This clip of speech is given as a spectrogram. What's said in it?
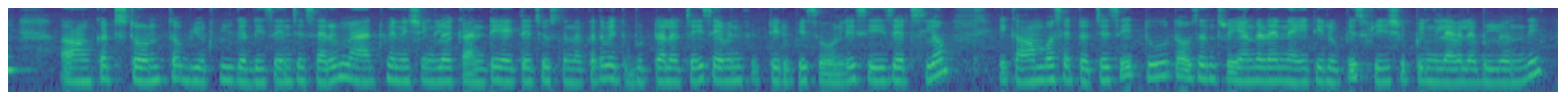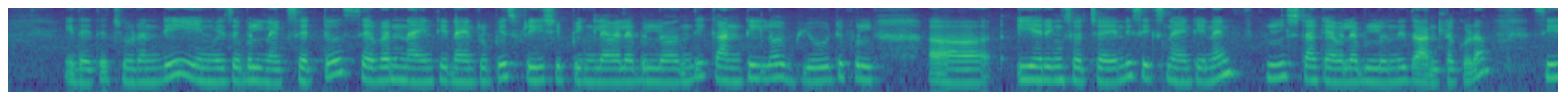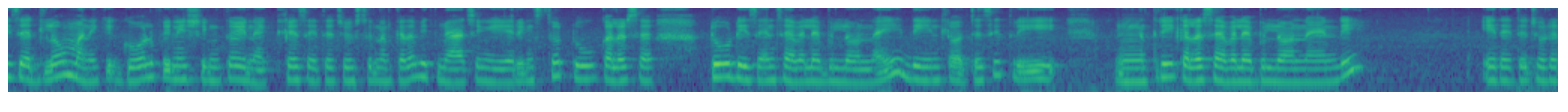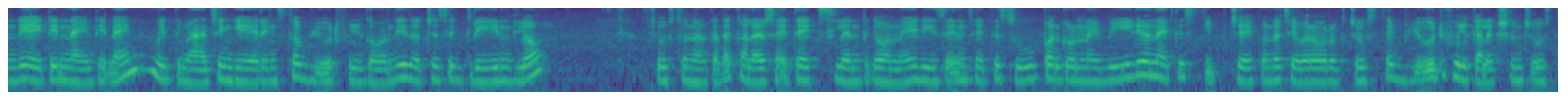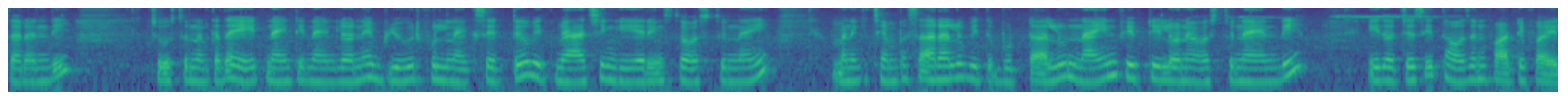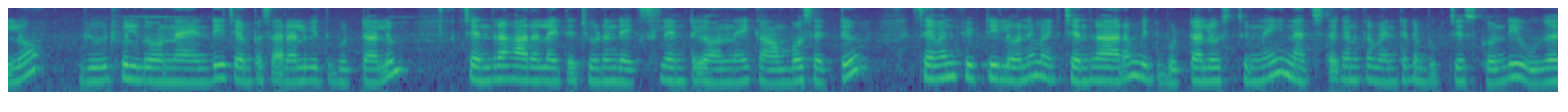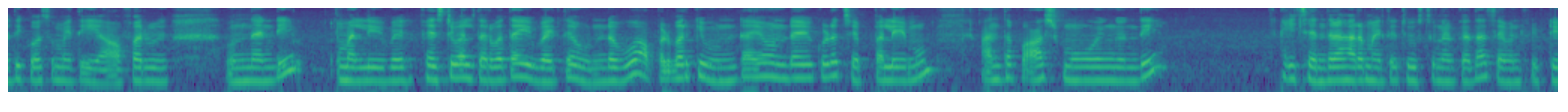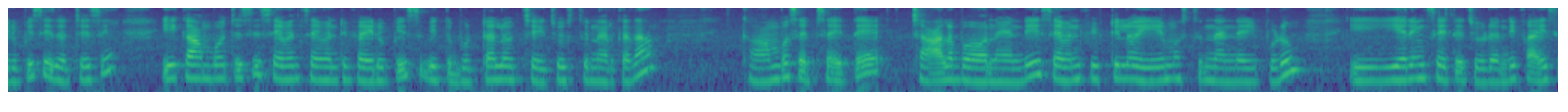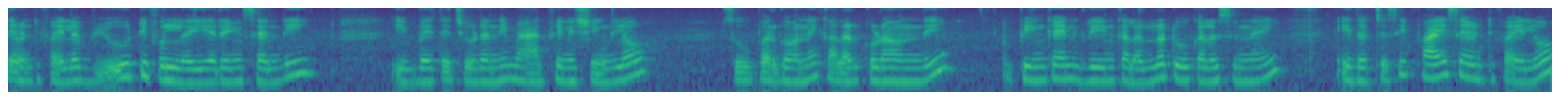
అంకట్ స్టోన్తో బ్యూటిఫుల్గా డిజైన్ చేశారు. మ్యాట్ ఫినిషింగ్లో కంటి అయితే చూస్తున్నారు కదా విత్ బుట్టాలు వచ్చేసి సెవెన్ ఫిఫ్టీ రూపీస్ ఓన్లీ. సీజెట్స్లో ఈ కాంబో సెట్ వచ్చేసి two thousand three hundred and eighty rupees. Free shipping available ఉంది. ఇదైతే చూడండి invisible neck set seven ninety nine rupees free shipping అవైలబుల్లో ఉంది. కంటీలో బ్యూటిఫుల్ ఇయర్ రింగ్స్ వచ్చాయండి. Six ninety nine full stock available ఉంది దాంట్లో కూడా. సీజెడ్లో మనకి గోల్డ్ ఫినిషింగ్తో ఈ నెక్లెస్ అయితే చూస్తున్నారు కదా విత్ మ్యాచింగ్ ఇయర్ రింగ్స్తో టూ కలర్స్ టూ డిజైన్స్ అవైలబుల్లో ఉన్నాయి. దీంట్లో వచ్చేసి త్రీ త్రీ కలర్స్ అవైలబుల్లో ఉన్నాయండి. ఇదైతే చూడండి eighteen ninety nine with matching ear రింగ్స్తో బ్యూటిఫుల్గా ఉంది. ఇది వచ్చేసి గ్రీన్లో చూస్తున్నారు కదా కలర్స్ అయితే ఎక్సలెంట్గా ఉన్నాయి. డిజైన్స్ అయితే సూపర్గా ఉన్నాయి. వీడియోని అయితే స్కిప్ చేయకుండా చివరి వరకు చూస్తే బ్యూటిఫుల్ కలెక్షన్ చూస్తారండి. చూస్తున్నారు కదా eight ninety నైన్లోనే beautiful neck set with matching ear రింగ్స్తో వస్తున్నాయి. మనకి చెంపసారాలు విత్ బుట్టాలు నైన్ ఫిఫ్టీలోనే వస్తున్నాయండి. ఇది వచ్చేసి థౌజండ్ ఫార్టీ ఫైవ్లో బ్యూటిఫుల్గా ఉన్నాయండి. చెంపసారాలు విత్ బుట్టాలు. చంద్రహారాలు అయితే చూడండి ఎక్సలెంట్గా ఉన్నాయి. Combo set. సెవెన్ ఫిఫ్టీలోనే మనకి చంద్రహారం విత్ బుట్టాలు వస్తున్నాయి. నచ్చితే కనుక వెంటనే బుక్ చేసుకోండి. ఉగాది కోసం అయితే ఈ ఆఫర్ ఉందండి. మళ్ళీ ఫెస్టివల్ తర్వాత ఇవైతే ఉండవు. అప్పటి వరకు ఉంటాయో ఉండయో కూడా చెప్పలేము. అంత ఫాస్ట్ మూవింగ్ ఉంది. ఈ చంద్రహారం అయితే చూస్తున్నారు కదా సెవెన్ ఫిఫ్టీ రూపీస్. ఇది వచ్చేసి ఈ కాంబో వచ్చేసి seven seventy five rupees with బుట్టలు వచ్చాయి చూస్తున్నారు కదా. కాంబో సెట్స్ అయితే చాలా బాగున్నాయండి. సెవెన్ ఫిఫ్టీలో ఏమొస్తుందండి ఇప్పుడు? ఈ ఇయర్ రింగ్స్ అయితే చూడండి ఫైవ్ సెవెంటీ ఫైవ్లో బ్యూటిఫుల్ ఇయర్ రింగ్స్ అండి. ఇవైతే చూడండి మ్యాట్ ఫినిషింగ్లో సూపర్గా ఉన్నాయి. కలర్ కూడా ఉంది. పింక్ అండ్ గ్రీన్ కలర్లో టూ కలర్స్ ఉన్నాయి. ఇది వచ్చేసి ఫైవ్ సెవెంటీ ఫైవ్లో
